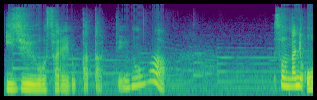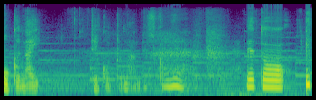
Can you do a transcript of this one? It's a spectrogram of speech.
移住をされる方っていうのはそんなに多くないってことなんですかね。えっと一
